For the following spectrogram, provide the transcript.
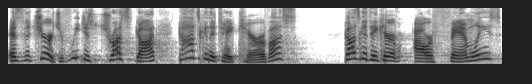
as the church. If we just trust God, God's going to take care of us. God's going to take care of our families.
